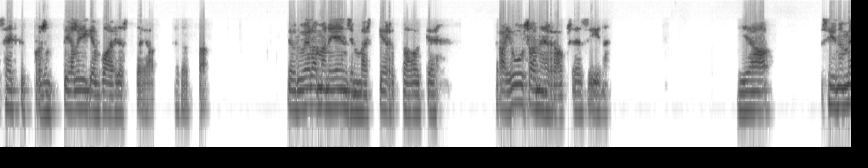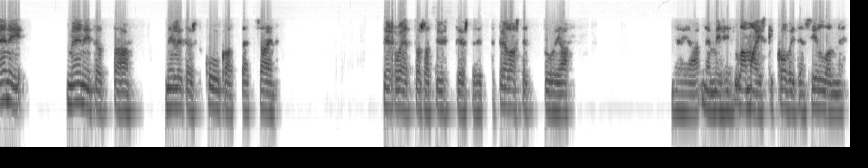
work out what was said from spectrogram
70 prosenttia liikevaihdosta ja, ja tota, joudun elämäni ensimmäistä kertaa oikein rajuun saneeraukseen siinä. Ja siinä meni, meni tota 14 kuukautta, että sain terveet osat yhtiöstä sitten pelastettua ja, ja, ja ne, mihin lama iski koviten silloin, niin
